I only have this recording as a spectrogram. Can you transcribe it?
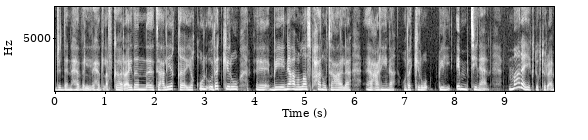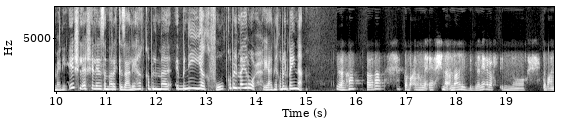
جدا هذا هذه الأفكار. أيضا تعليق يقول أذكر آه، بنعم الله سبحانه وتعالى آه، علينا. أذكر بالامتنان. ما رأيك دكتور أماني؟ إيش الأشياء اللي لازم أركز عليها قبل ما ابني يغفو قبل ما يروح يعني قبل ما ينام؟ أها. طبعا إحنا امال بدنا نعرف إنه طبعا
